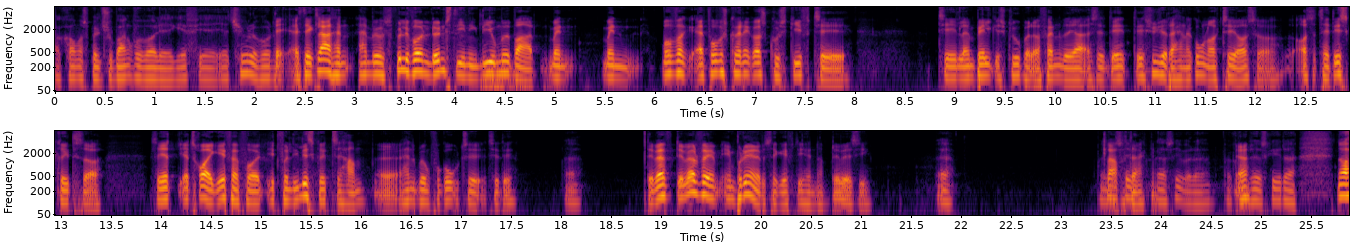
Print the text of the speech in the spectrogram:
at komme og spille chubank-fodbold i AGF? Jeg, jeg tvivler på det. det, altså, det er klart, han, han vil jo selvfølgelig få en lønstigning lige umiddelbart, men, men hvorfor, altså, hvorfor skulle han ikke også kunne skifte til, til en eller anden belgisk klub, eller hvad fanden ved jeg? Altså, det, det synes jeg da, han er god nok til også, at, også at tage det skridt, så, så jeg, jeg tror, at AGF er for et, et for lille skridt til ham. Uh, han er blevet for god til, til det. Ja. Det er, det er i hvert fald imponerende, hvis AGF de henter ham, det vil jeg sige. Men klar forstærkning. Lad os se, hvad der, hvad kommer Ja. til at ske der. Nå,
